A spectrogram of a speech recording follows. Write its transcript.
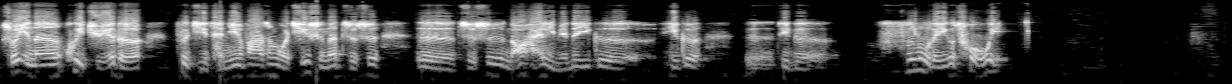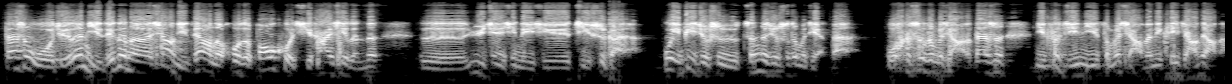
所以呢会觉得自己曾经发生过，其实呢只是呃只是脑海里面的一个一个。呃，这个思路的一个错位，但是我觉得你这个呢，像你这样的，或者包括其他一些人的，呃，预见性的一些即视感，未必就是真的就是这么简单。我是这么想的，但是你自己你怎么想的？你可以讲讲的。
